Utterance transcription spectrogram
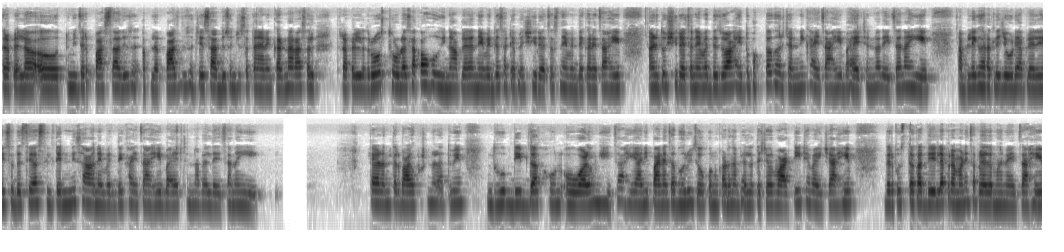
तर आपल्याला तुम्ही जर पाच सहा दिवस आपल्या पाच दिवसाचे सात दिवसांचे सत्यनारायण करणार असेल तर आपल्याला रोज थोडासा का होईना आपल्याला नैवेद्यासाठी आपल्या शिऱ्याचाच नैवेद्य करायचा आहे. आणि तो शिऱ्याचा नैवेद्य जो आहे तो फक्त घरच्यांनी खायचा आहे बाहेरच्यांना द्यायचा नाही आहे आपले घरातले जेवढे आपल्याला सदस्य असतील त्यांनीच हा नैवेद्य खायचा आहे बाहेरच्यांना आपल्याला द्यायचा नाही आहे त्यानंतर बाळकृष्णाला तुम्ही धूप दीप दाखवून ओवाळून घ्यायचं आहे आणि पाण्याचा भरी चौकोन काढून आपल्याला त्याच्यावर वाटी ठेवायची आहे. जर पुस्तकात दिलेल्याप्रमाणेच आपल्याला म्हणायचं आहे.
